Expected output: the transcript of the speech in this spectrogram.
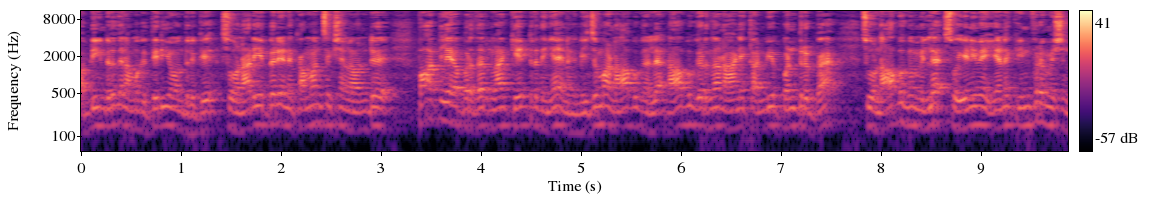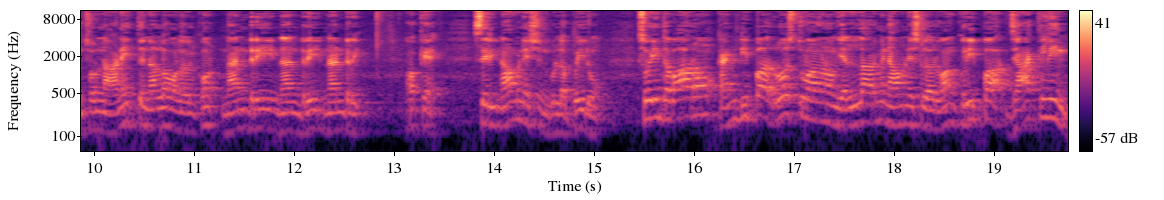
அப்படின்றது நமக்கு தெரிய வந்திருக்கு. ஸோ நிறைய பேர் எனக்கு கமெண்ட் செக்ஷன்ல வந்து பார்க்கலையா பிரதர்லாம் கேட்டிருந்தீங்க. எனக்கு நிஜமா ஞாபகம் இல்லை. ஞாபகம் இருந்தால் நானே கன்வே பண்ணிருப்பேன். ஸோ ஞாபகம் இல்லை. ஸோ எனிவே எனக்கு இன்ஃபர்மேஷன் சொன்ன அனைத்து நல்லவங்களுக்கும் நன்றி நன்றி நன்றி. ஓகே சரி நாமினேஷனுக்குள்ள போயிடும் ஸோ இந்த வாரம் கண்டிப்பா ரோஸ்ட் வாங்கினவங்க எல்லாருமே நாமினேஷன்ல வருவாங்க. குறிப்பா ஜாக்லின்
